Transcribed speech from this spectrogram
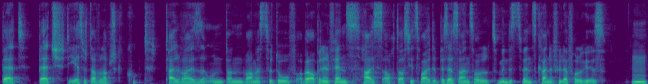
Bad Batch, die erste Staffel habe ich geguckt, teilweise, und dann war mir es zu doof. Aber bei den Fans heißt es auch, dass die zweite besser sein soll, zumindest wenn es keine Füllerfolge ist. Mhm.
